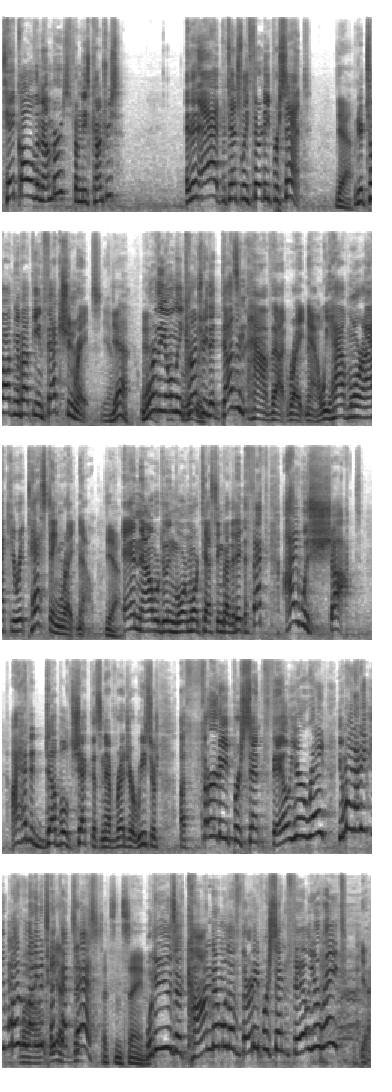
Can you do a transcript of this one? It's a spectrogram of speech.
Take all the numbers from these countries, and then add potentially 30%. Yeah. When you're talking about the infection rates. Yeah. Yeah. We're the only absolutely. country that doesn't have that right now. We have more accurate testing right now. Yeah. And now we're doing more and more testing by the day. The fact I was shocked. I had to double check this and have read your research. A 30% failure rate? You might not even, you might Wow. not even take Yeah, that that's- test. That's insane. Would you use a condom with a 30% failure rate? Yeah,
